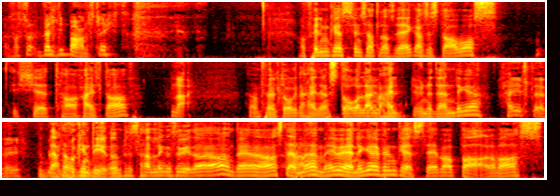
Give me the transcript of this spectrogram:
Det var så veldig barnslig. Og Filmkrist syns at Las Vegas i Star Wars ikke tar helt av. Nei. Han følte òg at hele den storylinen var helt unødvendig. Helt enig. Det blir nok en dyremishandling osv. Ja, det ja, stemmer. Ja. Vi er jo enige, Filmkrist. Det var bare vas.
